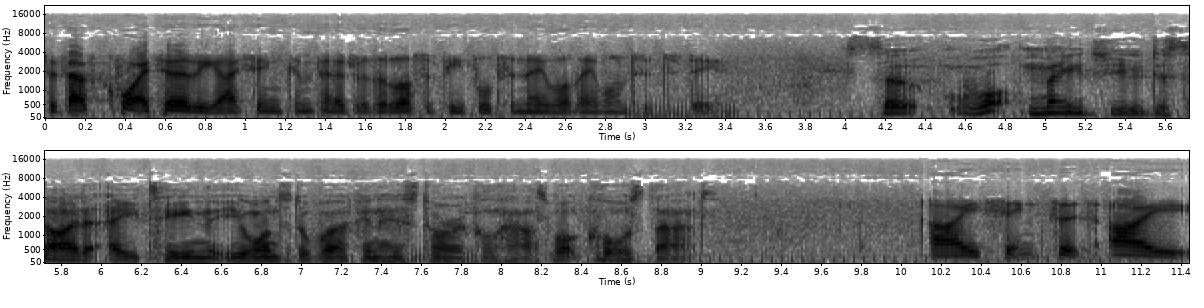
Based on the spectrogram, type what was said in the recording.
So that's quite early, I think, compared with a lot of people to know what they wanted to do. So, what made you decide at 18 that you wanted to work in a historical house? What caused that? I think that I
